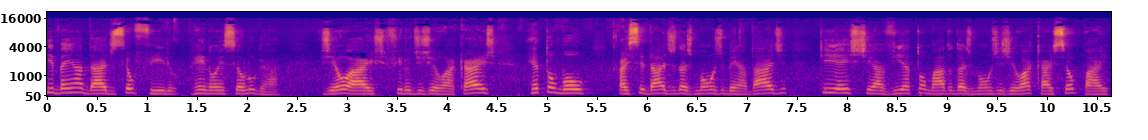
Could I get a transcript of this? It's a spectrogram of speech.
e Ben-Hadad, seu filho, reinou em seu lugar. Jeoás, filho de Jeoacás, retomou as cidades das mãos de Ben-Hadad, que este havia tomado das mãos de Jeoacás, seu pai,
